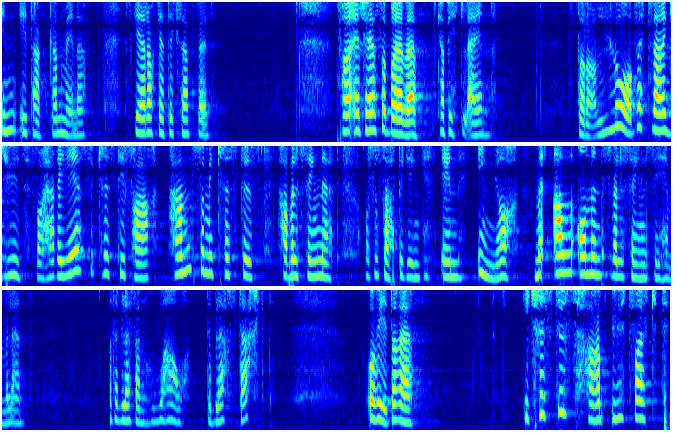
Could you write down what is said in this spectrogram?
inn i tankene mine. Jeg skal gi dere et eksempel. Fra Efeserbrevet, kapittel 1, står det Lovet være Gud, for Herre Jesu Kristi Far, Han som i Kristus har velsignet. Og så satte jeg inn Inger med all åndens velsignelse i himmelen. Og det ble sånn Wow! Det blir sterkt. Og videre I Kristus har han utvalgt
